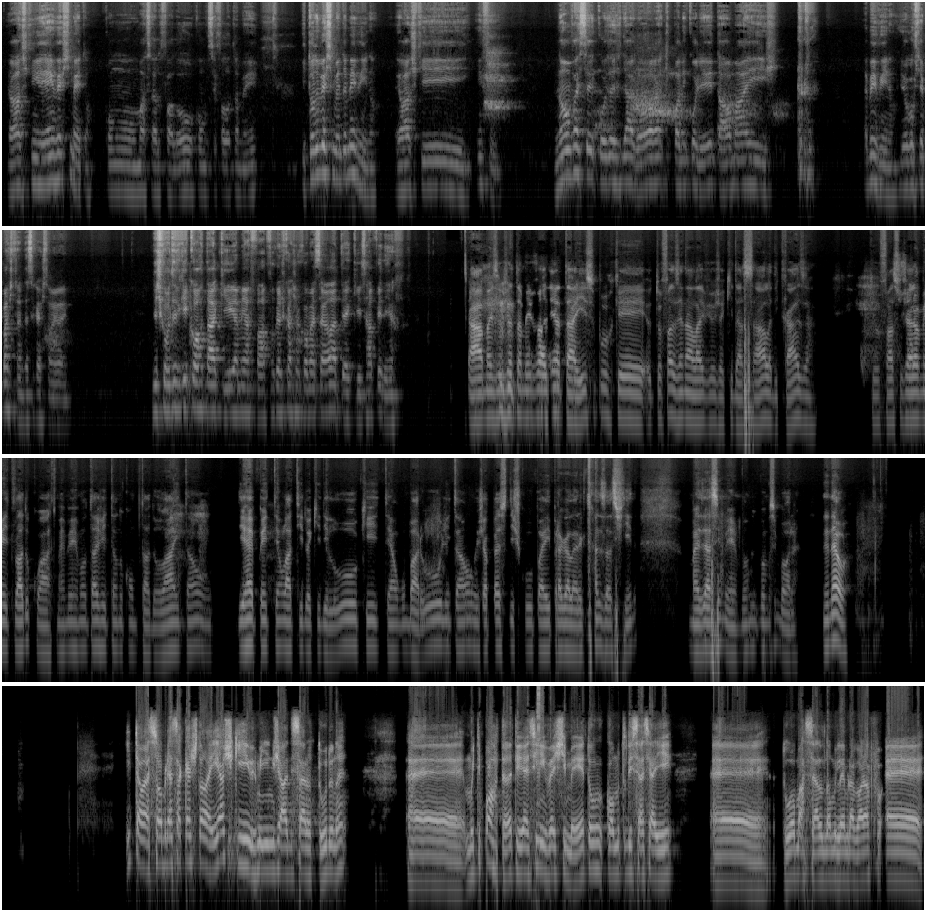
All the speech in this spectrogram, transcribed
eu acho que é investimento, como o Marcelo falou, como você falou também. E todo investimento é bem-vindo. Eu acho que, enfim, não vai ser coisas de agora que podem colher e tal, mas é bem-vindo. Eu gostei bastante dessa questão aí. Desculpa, tive que cortar aqui a minha fala, porque os cachorros começaram a latir aqui, isso rapidinho. Ah, mas eu já também vou adiantar isso, porque eu tô fazendo a live hoje aqui da sala, de casa, que eu faço geralmente lá do quarto, mas meu irmão tá ajeitando o computador lá, então de repente tem um latido aqui de look, tem algum barulho, então eu já peço desculpa aí para a galera que está nos assistindo, mas é assim mesmo, vamos, vamos embora. Nenel? Então, é sobre essa questão aí, acho que os meninos já disseram tudo, né? É muito importante esse investimento, como tu dissesse aí, é, tu ou Marcelo, não me lembro agora, é,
